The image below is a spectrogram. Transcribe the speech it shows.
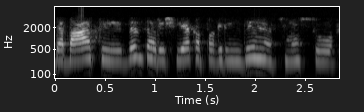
debatai vis dar išlieka pagrindinis mūsų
